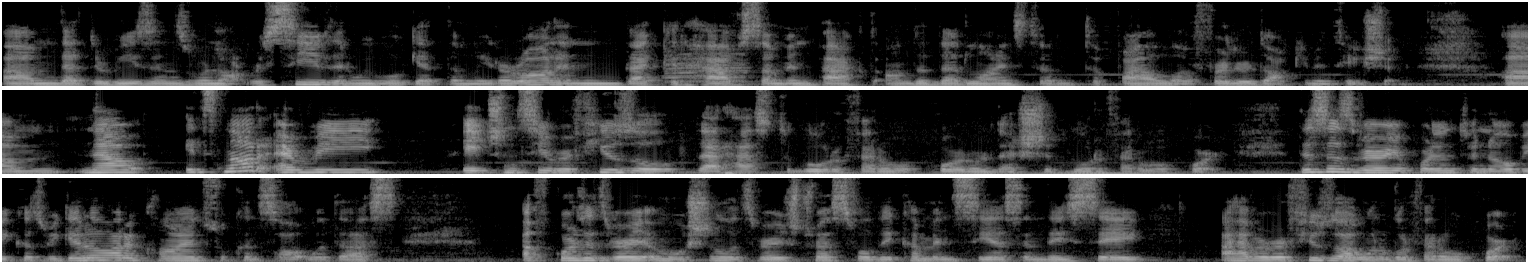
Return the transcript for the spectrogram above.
um, that the reasons were not received and we will get them later on and that could have some impact on the deadlines to, to file further documentation. Um, now, it's not every H&C refusal that has to go to federal court or that should go to federal court. This is very important to know because we get a lot of clients who consult with us. Of course, it's very emotional, it's very stressful. They come and see us and they say, I have a refusal, I want to go to federal court.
